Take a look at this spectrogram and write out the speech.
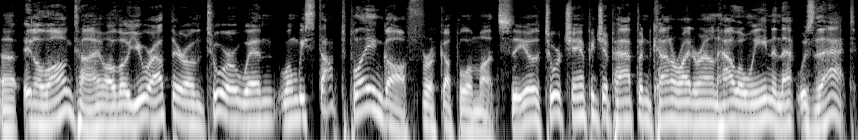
uh, in a long time, although you were out there on the tour when, when we stopped playing golf for a couple of months. You know, the tour championship happened kind of right around Halloween, and that was that.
